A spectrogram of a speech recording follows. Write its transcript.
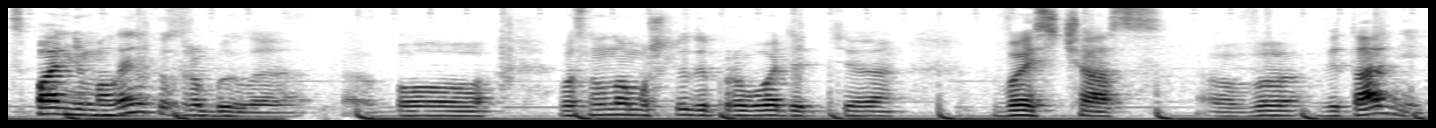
Спальню маленьку зробили, е, бо в основному ж люди проводять е, весь час в вітальні.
